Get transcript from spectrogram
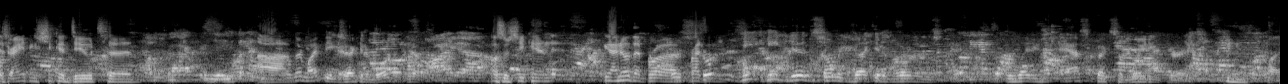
is there anything she could do to? Uh, well, there might be executive order. Yeah. Oh, so she can. Yeah, I know that. Uh, short, he, he did some executive orders relating to aspects of waiting periods, mm-hmm. but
